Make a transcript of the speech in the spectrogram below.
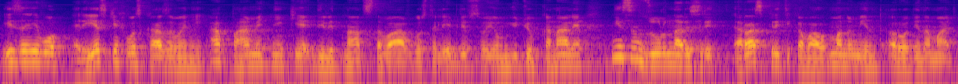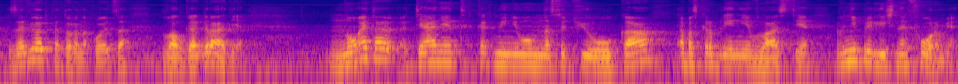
из-за его резких высказываний о памятнике 19 августа Лебедев в своем YouTube-канале нецензурно раскритиковал монумент «Родина-мать зовет», который находится в Волгограде. Но это тянет как минимум на статью УК об оскорблении власти в неприличной форме.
